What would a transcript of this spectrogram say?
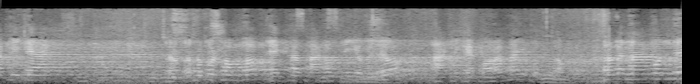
আকিকা যতটুকু সম্ভব একটা সাহস নিয়ে হলেও আকিকা করাটাই উত্তম। তবে না করলে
